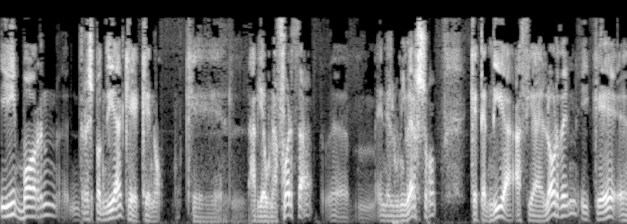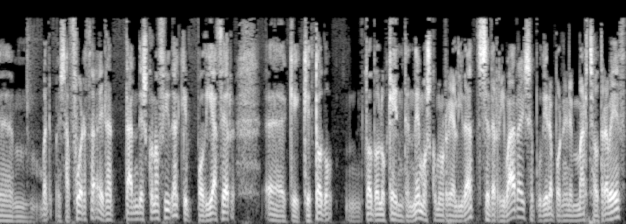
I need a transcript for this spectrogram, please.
y Born respondía que, que no, que había una fuerza eh, en el universo que tendía hacia el orden y que, eh, bueno, esa fuerza era tan desconocida que podía hacer eh, que, que todo, todo lo que entendemos como realidad se derribara y se pudiera poner en marcha otra vez,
